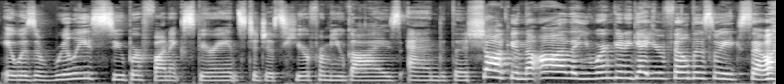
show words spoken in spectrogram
it was a really super fun experience to just hear from you guys and the shock and the awe that you weren't going to get your fill this week. So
